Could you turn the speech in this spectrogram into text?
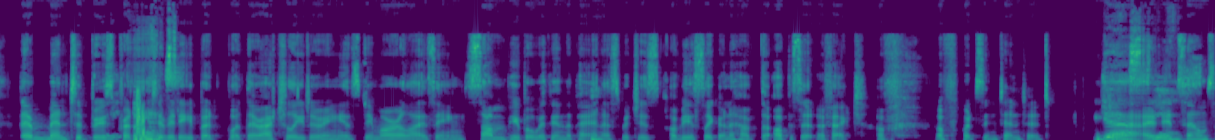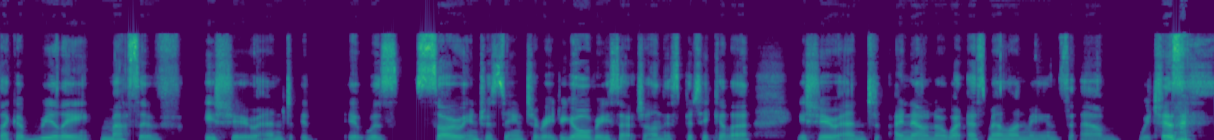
they're meant to boost productivity, yes. but what they're actually doing is demoralizing some people within the PNS, mm. which is obviously going to have the opposite effect of, of what's intended. Yeah, yes, it, yes. it sounds like a really massive issue. And it, it was so interesting to read your research on this particular issue. And I now know what esmelon means, um, which is,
